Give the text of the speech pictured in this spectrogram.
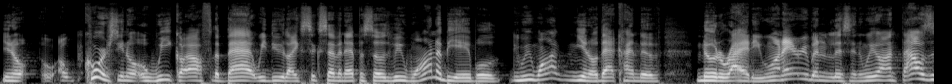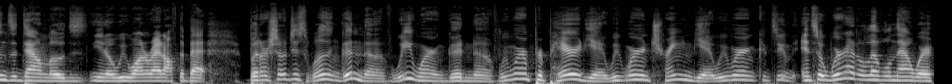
you know, of course, you know, a week off the bat, we do like six, seven episodes. We want to be able, we want, you know, that kind of notoriety. We want everyone to listen. We want thousands of downloads, you know, we want right off the bat. But our show just wasn't good enough. We weren't good enough. We weren't prepared yet. We weren't trained yet. We weren't consumed. And so we're at a level now where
